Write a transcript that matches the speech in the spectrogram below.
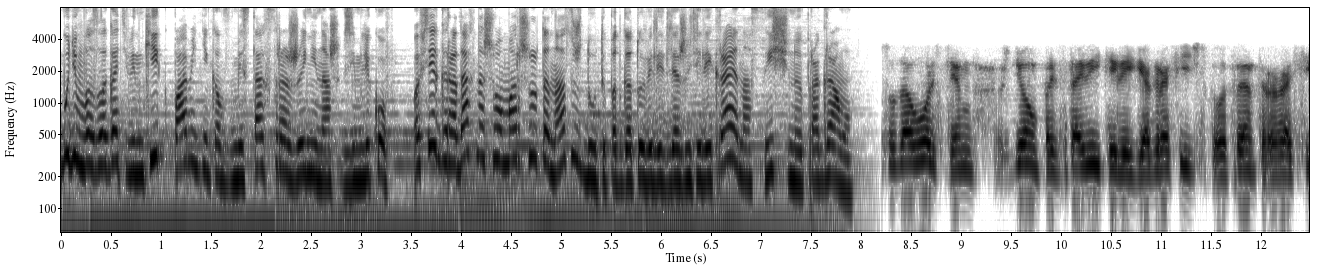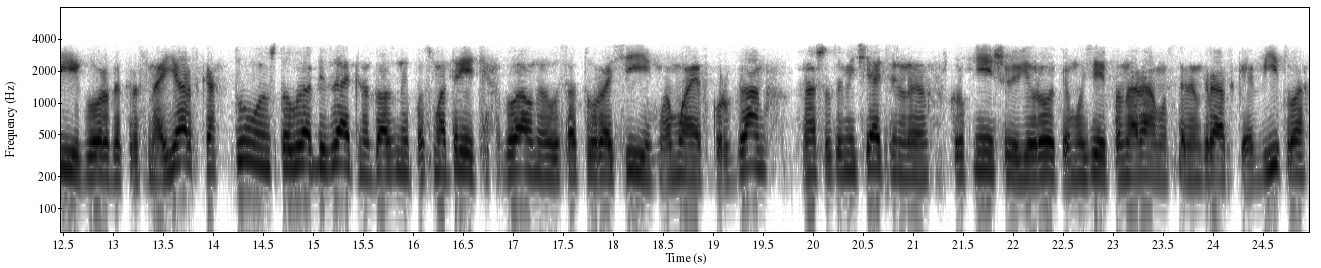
Будем возлагать венки к памятникам в местах сражений наших земляков. Во всех городах нашего маршрута нас ждут и подготовили для жителей края насыщенную программу. С удовольствием ждем представителей географического центра России города Красноярска. Думаю, что вы обязательно должны посмотреть главную высоту России Мамаев курган нашу замечательную, крупнейшую в Европе музей панорамы «Сталинградская битва»,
